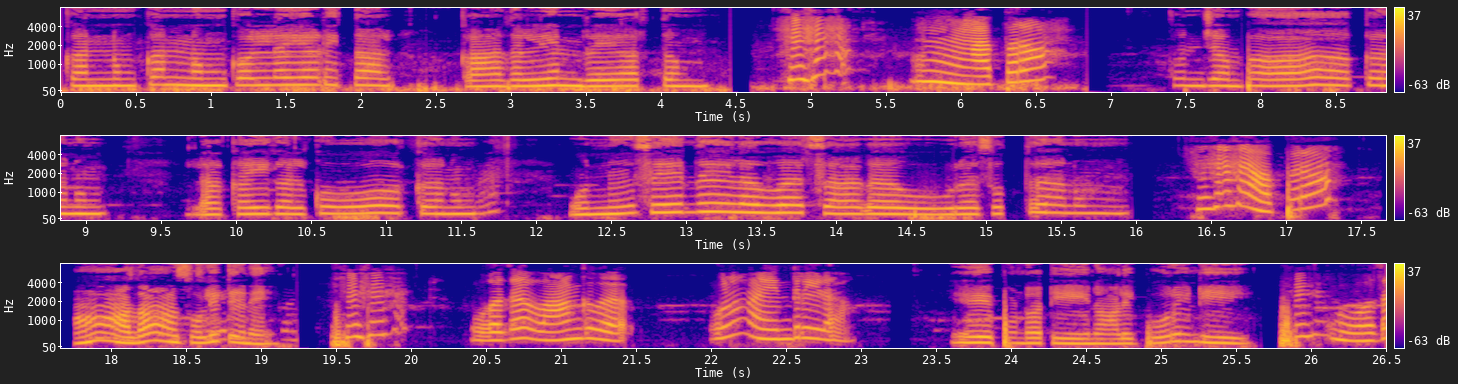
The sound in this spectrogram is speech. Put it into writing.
கண்ணும் கண்ணும் கொள்ளையடித்தால் காதல் என்றே அர்த்தம். அப்புறம்? கொஞ்சம் பார்க்கணும். கைகள் கோர்க்கணும். ஒன்று சேர்ந்து லவ்வர்ஸாக ஊரை சுத்தணும். அப்புறம்? ஆ அதான் சொல்லிட்டேனே. உத வாங்குவ. ஒழுங்கா எந்திரிடா ஏ பொண்டாட்டி நாளைக்கு போறேன்டி. உத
